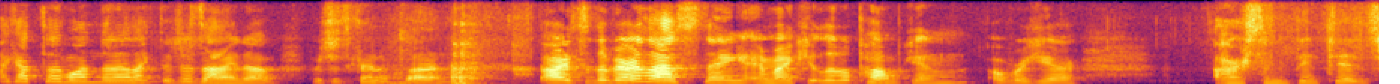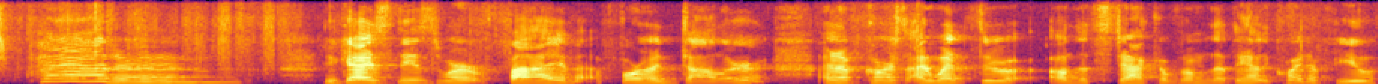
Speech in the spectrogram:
I got the one that I like the design of, which is kind of fun. All right, so the very last thing in my cute little pumpkin over here are some vintage patterns. You guys, these were five for a dollar. And of course, I went through on the stack of them that they had quite a few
